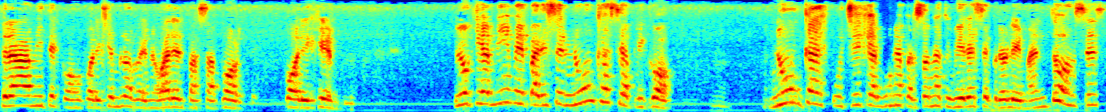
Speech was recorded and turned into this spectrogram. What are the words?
trámites, como por ejemplo renovar el pasaporte, por ejemplo. Lo que a mí me parece nunca se aplicó. Nunca escuché que alguna persona tuviera ese problema. Entonces,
